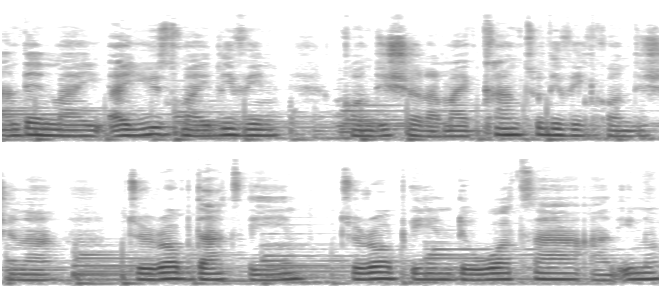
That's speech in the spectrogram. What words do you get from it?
and then my i used my leave-in conditioner my cantu leave-in conditioner to rub that in to rub in the water and you know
